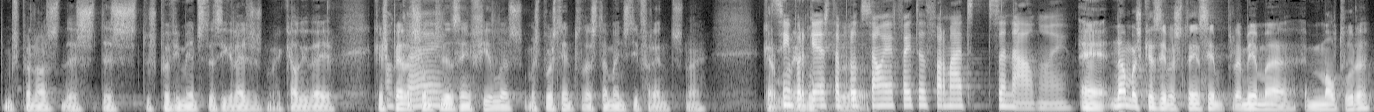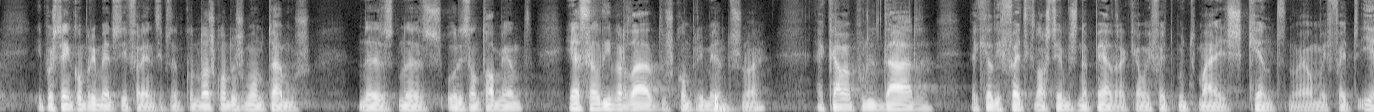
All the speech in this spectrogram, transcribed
temos para nós das, das, dos pavimentos das igrejas, não é? Aquela ideia que as okay. pedras são tidas em filas, mas depois têm todas tamanhos diferentes, não é? Sim, porque esta produção é feita de forma artesanal, não é? É, não, mas quer dizer, mas têm sempre a mesma, a mesma altura e depois têm comprimentos diferentes. E, portanto, quando nós quando os montamos nas, nas, horizontalmente, essa liberdade dos comprimentos, não é? Acaba por lhe dar aquele efeito que nós temos na pedra, que é um efeito muito mais quente, não é? Um efeito e,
